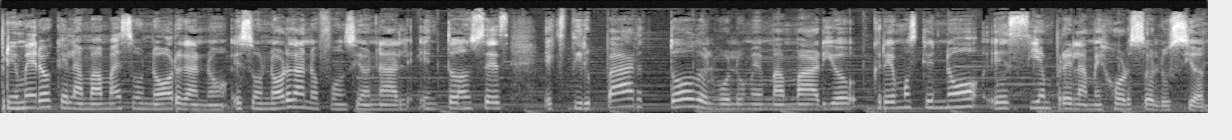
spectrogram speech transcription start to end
Primero que la mama es un órgano, es un órgano funcional, entonces extirpar todo el volumen mamario creemos que no es siempre la mejor solución.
